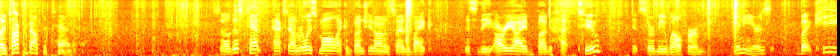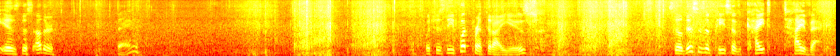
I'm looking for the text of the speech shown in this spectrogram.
So I talked about the tent. So this tent packs down really small. I can bungee it onto the side of the bike. This is the REI Bug Hut 2. It served me well for many years. But key is this other thing, which is the footprint that I use. So this is a piece of kite Tyvek.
